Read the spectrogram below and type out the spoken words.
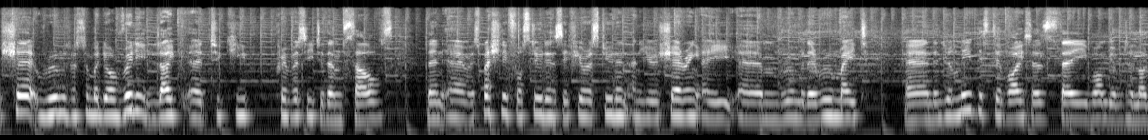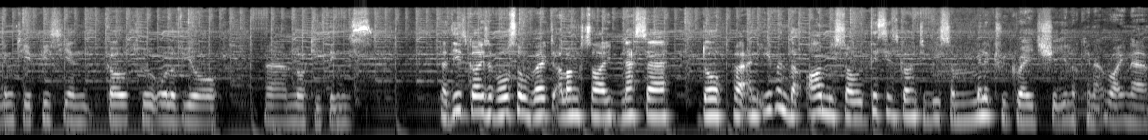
share rooms with somebody or really like uh, to keep privacy to themselves then um, especially for students if you're a student and you're sharing a um, room with a roommate and then you'll need this device as they won't be able to log into your PC and go through all of your um, naughty things. Now these guys have also worked alongside NASA, DARPA and even the army so this is going to be some military grade shit you're looking at right now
